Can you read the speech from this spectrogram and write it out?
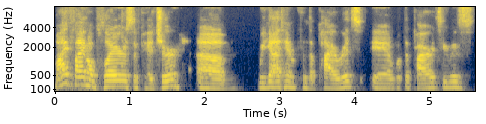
My final player is a pitcher. Um, we got him from the Pirates, and with the Pirates, he was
